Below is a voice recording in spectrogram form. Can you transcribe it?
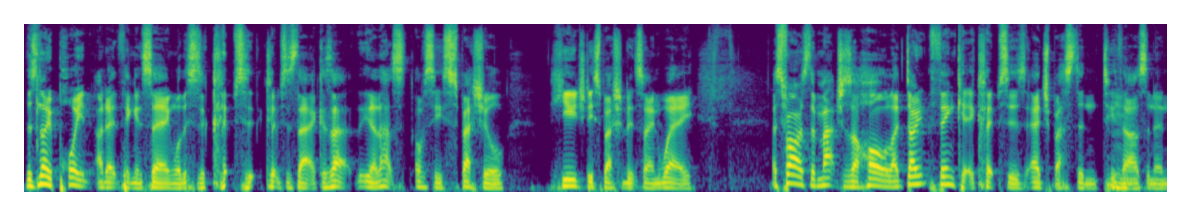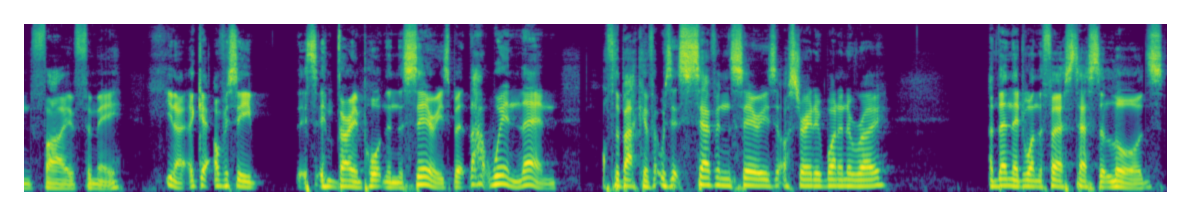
There's no point, I don't think, in saying, "Well, this is eclipse, eclipses that," because that you know that's obviously special, hugely special in its own way. As far as the match as a whole, I don't think it eclipses Edgbaston hmm. 2005 for me. You know, again, obviously it's very important in the series, but that win then, off the back of was it seven series that Australia won in a row, and then they'd won the first test at Lords,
